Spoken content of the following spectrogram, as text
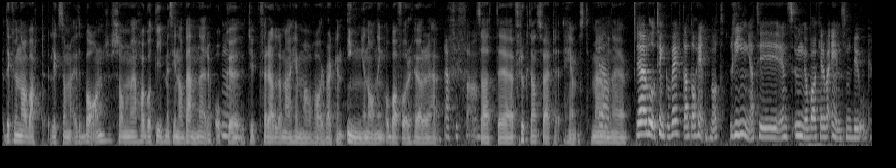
det kunde ha varit liksom ett barn som har gått dit med sina vänner och eh, typ föräldrarna är hemma och har verkligen ingen aning och bara får höra det här. Ja, fy fan. Så att eh, fruktansvärt hemskt. Men eh, Ja, eller hur? Tänk att veta att det har hänt något. Ringa till ens unge och bara, okej det var en som dog.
